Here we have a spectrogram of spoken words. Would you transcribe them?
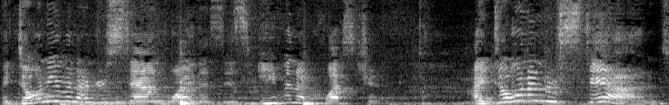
I don't even understand why this is even a question. I don't understand.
